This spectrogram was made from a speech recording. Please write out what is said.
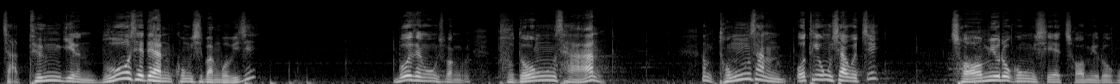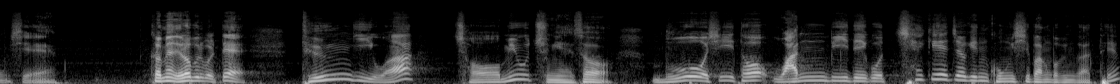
자, 등기는 무엇에 대한 공시 방법이지? 무엇에 대한 공시 방법? 부동산. 그럼 동산은 어떻게 공시하고 있지? 점유로 공시해. 점유로 공시해. 그러면 여러분이 볼 때 등기와 점유 중에서 무엇이 더 완비되고 체계적인 공시 방법인 것 같아요?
